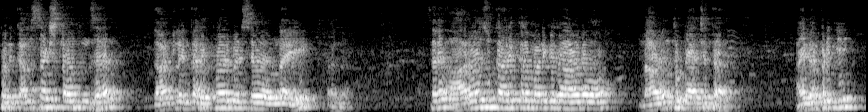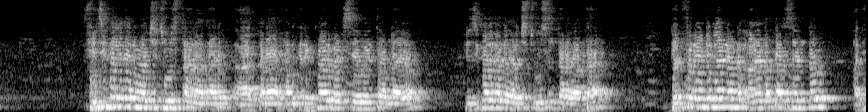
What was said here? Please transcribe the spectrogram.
కొన్ని కన్స్ట్రక్షన్ అవుతుంది సార్ దాంట్లో ఇంకా రిక్వైర్మెంట్స్ ఏమో ఉన్నాయి అన్న. సరే ఆ రోజు కార్యక్రమానికి రావడం నా వంతు బాధ్యత. అయినప్పటికీ ఫిజికల్గా నేను వచ్చి చూస్తాను అక్కడ మనకి రిక్వైర్మెంట్స్ ఏవైతే ఉన్నాయో ఫిజికల్గా నేను వచ్చి చూసిన తర్వాత డెఫినెట్గా నేను హండ్రెడ్ పర్సెంట్ అది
